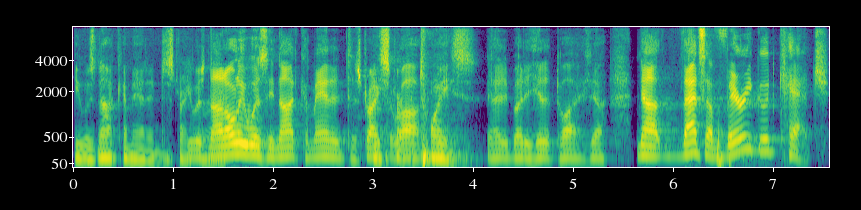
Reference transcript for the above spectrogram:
he was not commanded to strike he was not only was he not commanded to he strike the rock it twice. Yeah, but he hit it twice. Yeah. Now that's a very good catch,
